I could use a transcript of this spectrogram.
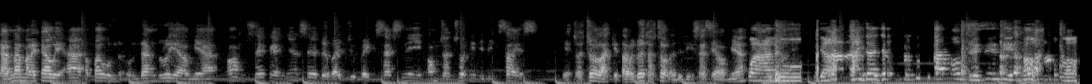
karena mereka WA apa undang dulu ya om ya. Om saya kayaknya saya udah baju big size nih. Om cocok nih di big size. Ya cocok lah. Kita berdua cocok lah di big size ya om ya. Waduh jangan jajak berdua om di sini om, om.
